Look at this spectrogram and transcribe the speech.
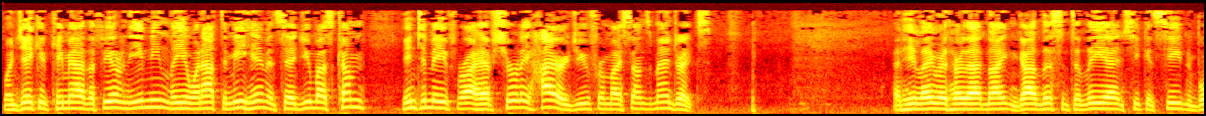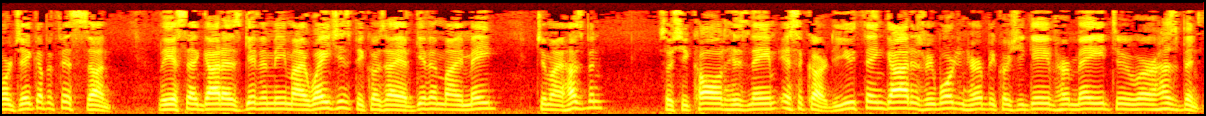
When Jacob came out of the field in the evening, Leah went out to meet him and said, you must come into me for I have surely hired you for my son's mandrakes. And he lay with her that night and God listened to Leah and she conceived and bore Jacob a fifth son. Leah said, God has given me my wages because I have given my maid to my husband. So she called his name Issachar. Do you think God is rewarding her because she gave her maid to her husband?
